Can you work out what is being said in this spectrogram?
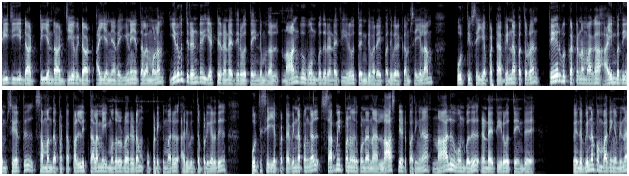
DGE dot TN dot GOV dot IN என்ற இணையதளம் மூலம் இருபத்தி ரெண்டு எட்டு ரெண்டாயிரத்தி இருபத்தைந்து முதல் நான்கு ஒன்பது ரெண்டாயிரத்தி இருபத்தைந்து வரை பதிவிறக்கம் செய்யலாம். பூர்த்தி செய்யப்பட்ட விண்ணப்பத்துடன் தேர்வு கட்டணமாக ஐம்பதையும் சேர்த்து சம்பந்தப்பட்ட பள்ளி தலைமை முதல்வரிடம் ஒப்படைக்குமாறு அறிவுறுத்தப்படுகிறது. பூர்த்தி செய்யப்பட்ட விண்ணப்பங்கள் சப்மிட் பண்ணுவதற்குண்டான லாஸ்ட் டேட் பார்த்தீங்கன்னா நாலு ஒன்பது ரெண்டாயிரத்தி இருபத்தைந்து. ஸோ இந்த விண்ணப்பம் பார்த்தீங்க அப்படின்னா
